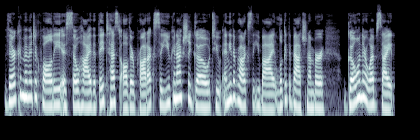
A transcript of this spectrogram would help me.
Their commitment to quality is so high that they test all their products. So you can actually go to any of the products that you buy, look at the batch number, go on their website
